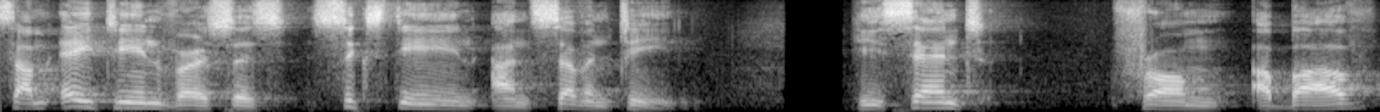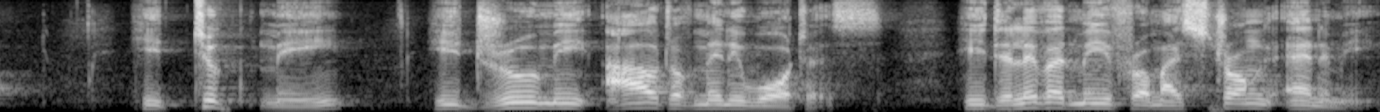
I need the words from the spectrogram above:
Psalm 18, verses 16 and 17. He sent from above, He took me, He drew me out of many waters. He delivered me from my strong enemy,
